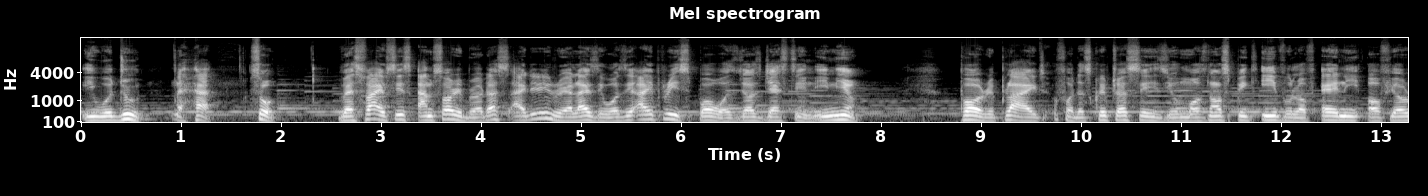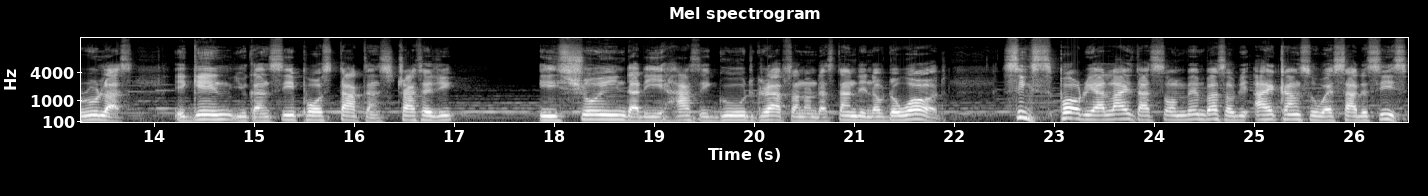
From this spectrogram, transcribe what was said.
he will do. So, verse 5 says, I'm sorry, brothers. I didn't realize it was the high priest. Paul was just jesting. He knew. Paul replied, For the scripture says, You must not speak evil of any of your rulers. Again, you can see Paul's tact and strategy is showing that he has a good grasp and understanding of the word. 6. Paul realized that some members of the High Council were Sadducees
